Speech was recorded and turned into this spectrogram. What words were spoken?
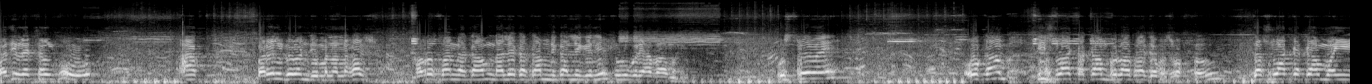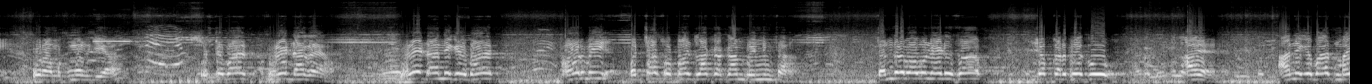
పది లక్షలకు ఆ बरेल ग्राउंड मतलब नकाश कब्रस्तान का काम, नाले का काम निकालने के लिए शुरू किया था मैं उसमें मैं वो काम तीस लाख का काम हो रहा था जब उस वक्त। दस लाख का काम वहीं पूरा मुकम्मल किया। उसके बाद फ्लड आ गया। फ्लड आने के बाद और भी पचास और पाँच लाख का काम पेंडिंग था। चंद्रबाबू नायडू साहब जब करबे को आए। आने के बाद मैं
